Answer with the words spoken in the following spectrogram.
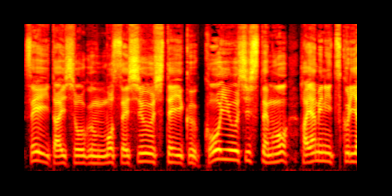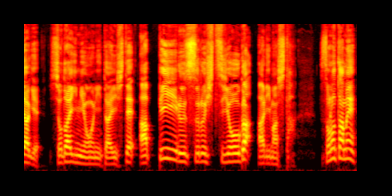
征夷大将軍も世襲していくこういうシステムを早めに作り上げ諸大名に対してアピールする必要がありました。そのため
